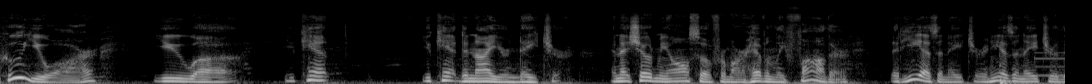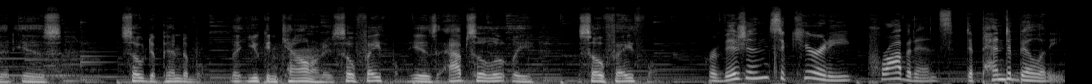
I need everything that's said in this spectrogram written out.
who you are, you uh, you can't you can't deny your nature. And that showed me also from our heavenly Father that He has a nature, and He has a nature that is so dependable that you can count on it. So faithful. He is absolutely so faithful. Provision, security, providence, dependability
